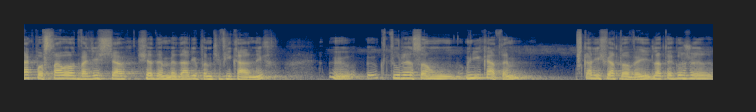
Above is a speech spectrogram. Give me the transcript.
Tak powstało 27 medali pontyfikalnych, y, y, które są unikatem w skali światowej, dlatego że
